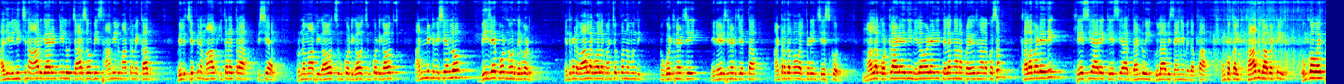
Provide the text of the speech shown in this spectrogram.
అది వీళ్ళు ఇచ్చిన ఆరు గ్యారంటీలు చార్ బీస్ హామీలు మాత్రమే కాదు. వీళ్ళు చెప్పిన మా ఇతరత్ర విషయాలు. రుణమాఫీ కావచ్చు ఇంకోటి కావచ్చు ఇంకోటి కావచ్చు. అన్నిటి విషయంలో బీజేపీ నోరు తెరవడు. ఎందుకంటే వాళ్ళకు వాళ్ళకి మంచి ఒప్పందం ఉంది. నువ్వు కొట్టినట్టు చేయి నేను ఏడిచినట్టు చేస్తా. అంటారు తప్ప వాళ్ళు ఇద్దరు చేసుకోరు. మళ్ళా కొట్లాడేది నిలబడేది తెలంగాణ ప్రయోజనాల కోసం కలబడేది కేసీఆర్ఏ కేసీఆర్ దండు ఈ గులాబీ సైన్యమే తప్ప ఇంకొకరు కాదు కాబట్టి ఇంకోవైపు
